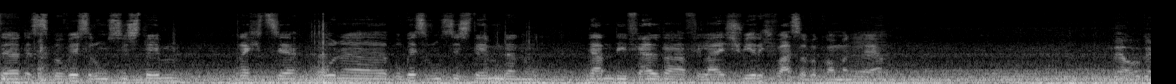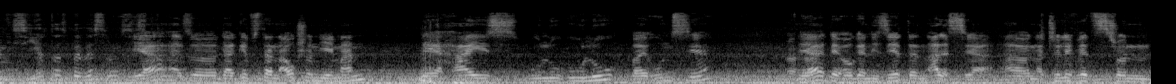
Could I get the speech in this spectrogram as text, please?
ja das Bewässerungssystem rechts. Ja. Ohne Bewässerungssystem dann werden die Felder vielleicht schwierig Wasser bekommen. Ja. Wer organisiert das Bewässerungssystem? Ja, also da gibt es dann auch schon jemanden, der heißt Ulu Ulu bei uns hier. Aha. Ja, der organisiert dann alles, ja. Aber natürlich wird es schon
